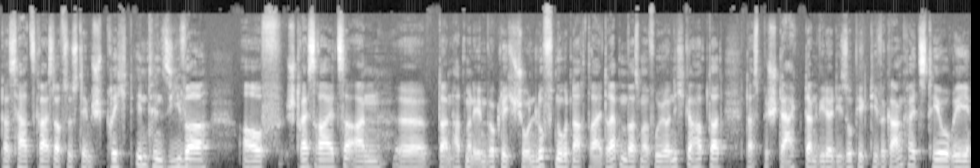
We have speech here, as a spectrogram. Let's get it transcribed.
das Herz-Kreislauf-System spricht intensiver auf Stressreize an. Äh, dann hat man eben wirklich schon Luftnot nach drei Treppen, was man früher nicht gehabt hat. Das bestärkt dann wieder die subjektive Krankheitstheorie.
